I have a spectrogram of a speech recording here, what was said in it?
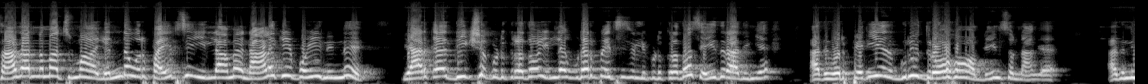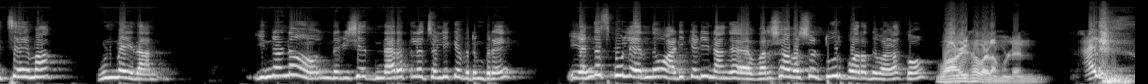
சாதாரணமா சும்மா எந்த ஒரு பயிற்சியும் இல்லாமல் நாளைக்கே போய் நின்று யாருக்காவது தீட்சை கொடுக்கறதோ இல்ல உடற்பயிற்சி சொல்லி கொடுக்கறதோ செய்திடாதீங்க அது ஒரு பெரிய குரு துரோகம் அப்படின்னு சொன்னாங்க. அது நிச்சயமா உண்மைதான். இன்னொன்னும் இந்த விஷய நேரத்துல சொல்லிக்க விரும்புறேன். எங்க ஸ்கூல்ல இருந்தும் அடிக்கடி நாங்க வருஷா வருஷம் டூர் போறது வழக்கம். வாழ்க வளமுடன். அடு-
